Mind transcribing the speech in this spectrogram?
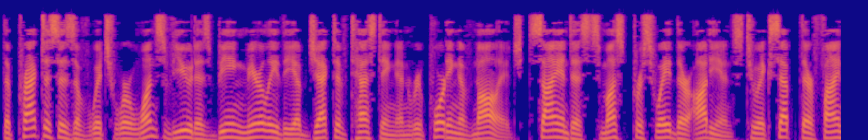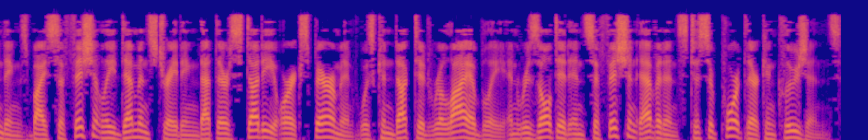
the practices of which were once viewed as being merely the objective testing and reporting of knowledge, scientists must persuade their audience to accept their findings by sufficiently demonstrating that their study or experiment was conducted reliably and resulted in sufficient evidence to support their conclusions.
